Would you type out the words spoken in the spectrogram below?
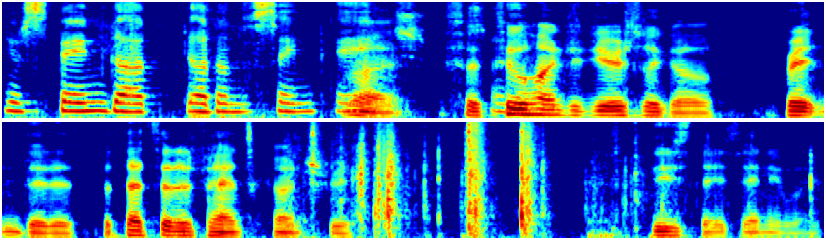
you know, Spain got, got on the same page? Right. So So- 200 years ago, Britain did it, but that's an advanced country these days, anyways.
